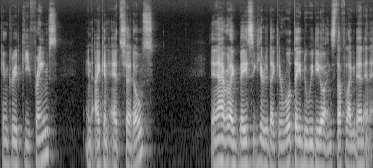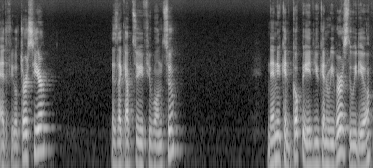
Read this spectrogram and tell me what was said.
can create keyframes and I can add shadows. Then I have like basic here that I can rotate the video and stuff like that and add filters here. It's like up to you if you want to. Then you can copy it, you can reverse the video.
